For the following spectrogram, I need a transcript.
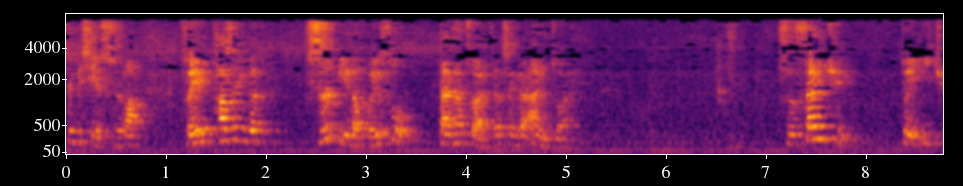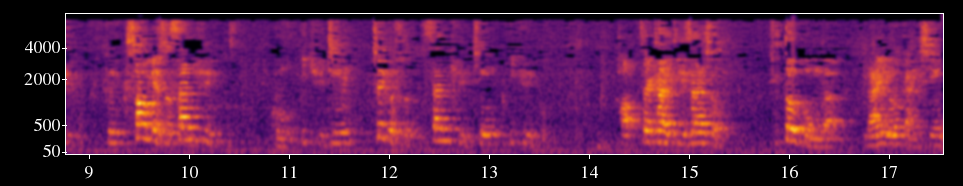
是一个写实了，所以它是一个实笔的回溯，但它转折是一个暗转，是三句对一句，跟上面是三句古一句今，这个是三句今一句古。好，再看第三首是窦拱的《南游感兴》，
